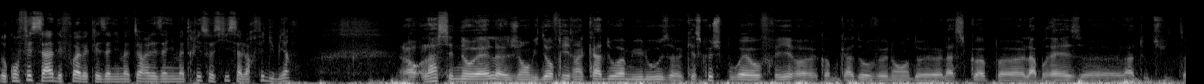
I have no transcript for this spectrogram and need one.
Donc on fait ça des fois avec les animateurs et les animatrices aussi, ça leur fait du bien. Alors là, c'est Noël. J'ai envie d'offrir un cadeau à Mulhouse. Qu'est-ce que je pourrais offrir euh, comme cadeau venant de la Scope, euh, la Braise, euh, là tout de suite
